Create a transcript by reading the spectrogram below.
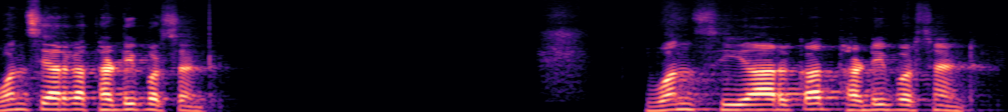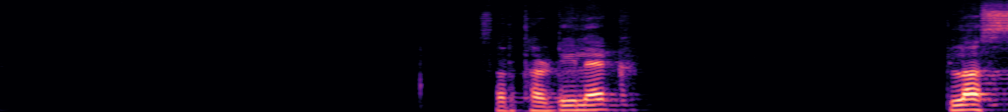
one C R का thirty percent. One C R का thirty percent. Sir thirty lakh plus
